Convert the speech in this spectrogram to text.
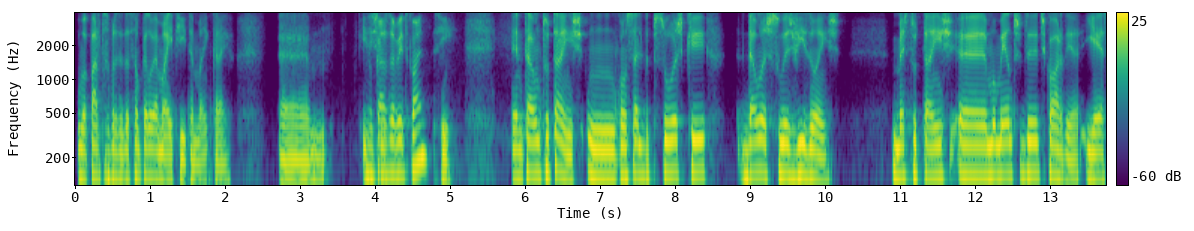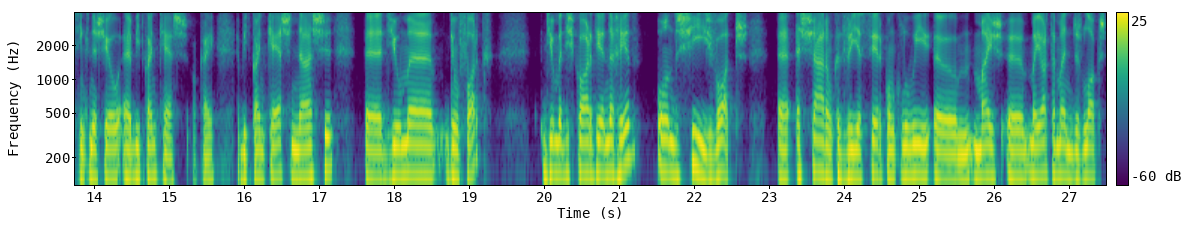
uma parte de representação pelo MIT também, creio. Ah, No um- caso da Bitcoin? Sim. Então tu tens um conselho de pessoas que dão as suas visões, mas tu tens eh, momentos de discórdia e é assim que nasceu a Bitcoin Cash, ok? A Bitcoin Cash nasce eh, de uma de um fork, de uma discórdia na rede, onde X votos eh, acharam que deveria ser concluído mais eh, maior tamanho dos blocos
